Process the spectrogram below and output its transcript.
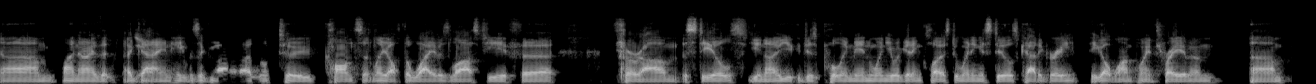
Um, I know that again yeah. he was a guy I looked to constantly off the waivers last year for for um, the steals. You know, you could just pull him in when you were getting close to winning a steals category. He got 1.3 of them um,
